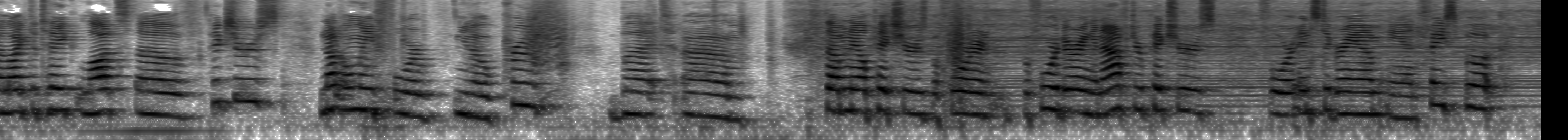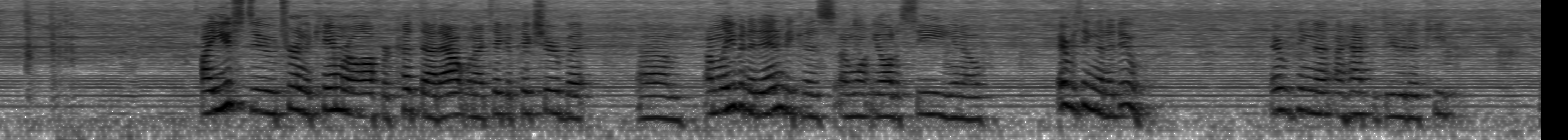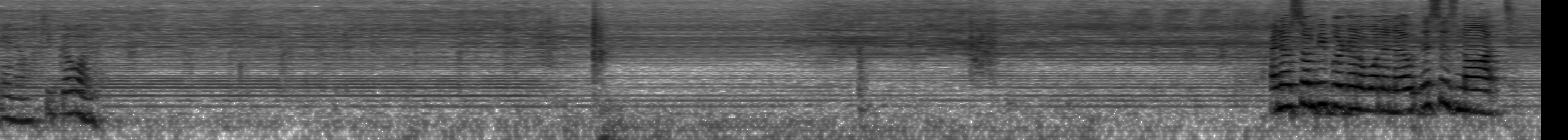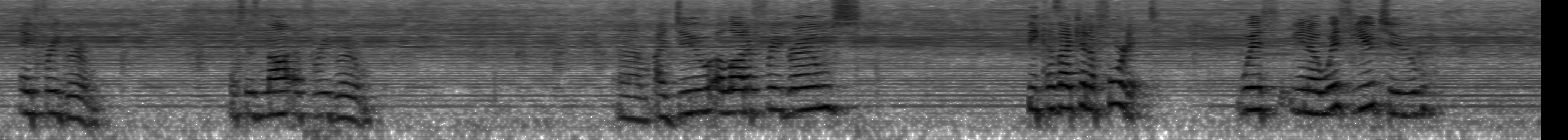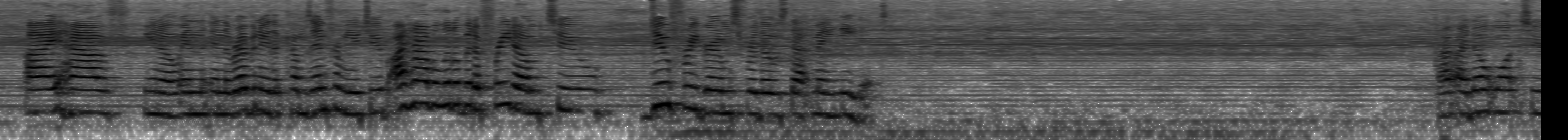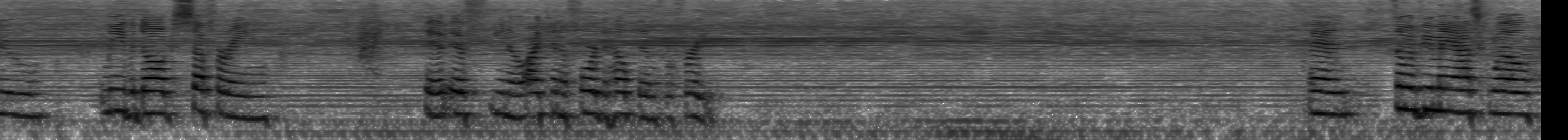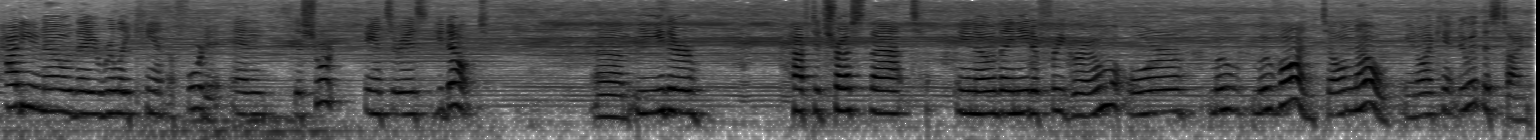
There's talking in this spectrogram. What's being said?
I like to take lots of pictures, not only for, you know, proof, but um, thumbnail pictures before, and, before, during, and after pictures for Instagram and Facebook. I used to turn the camera off or cut that out when I take a picture, but um, I'm leaving it in because I want y'all to see, you know, everything that I do. Everything that I have to do to keep, you know, keep going. I know some people are going to want to know this is not a free groom. This is not a free groom. Um, I do a lot of free grooms because I can afford it. With, you know, with YouTube, I have, you know, in, in the revenue that comes in from YouTube, I have a little bit of freedom to do free grooms for those that may need it. I, I don't want to leave a dog suffering if, if, you know, I can afford to help them for free. And some of you may ask, well, how do you know they really can't afford it? And the short answer is you don't. Um, you either have to trust that you know they need a free groom or move move on tell them no you know i can't do it this time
